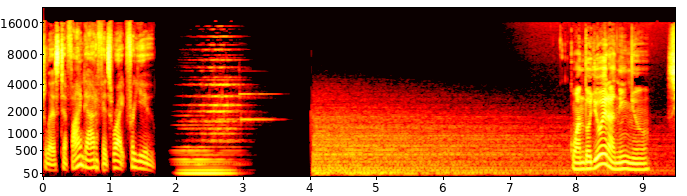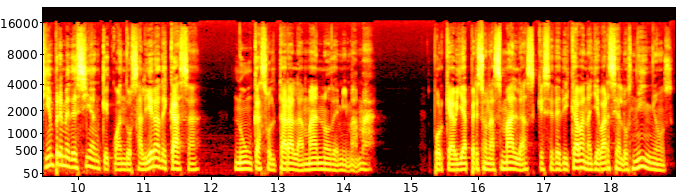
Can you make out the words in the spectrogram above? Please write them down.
to find out if it's right for you. Cuando yo era niño, siempre me decían que cuando saliera de casa, nunca soltara la mano de mi mamá, porque había personas malas que se dedicaban a llevarse a los niños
